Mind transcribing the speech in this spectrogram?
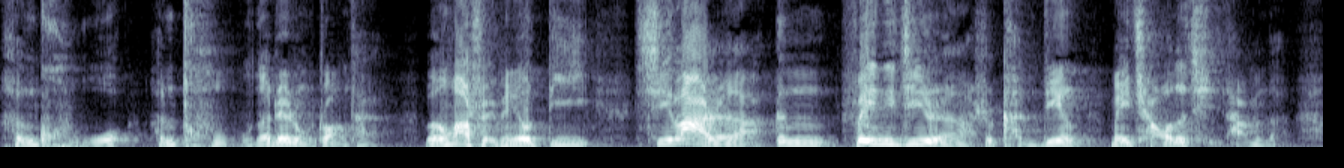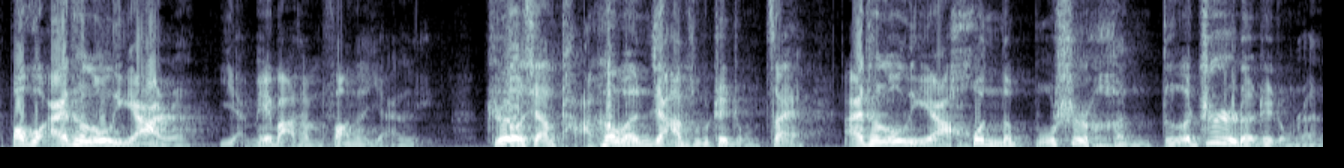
很苦、很土的这种状态，文化水平又低。希腊人啊，跟腓尼基人啊，是肯定没瞧得起他们的。包括埃特鲁里亚人也没把他们放在眼里。只有像塔克文家族这种在埃特鲁里亚混的不是很得志的这种人，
